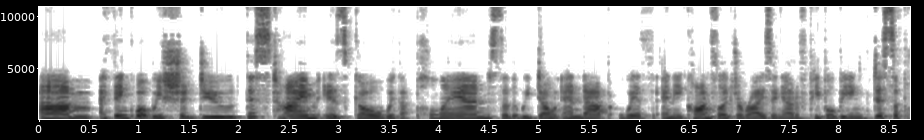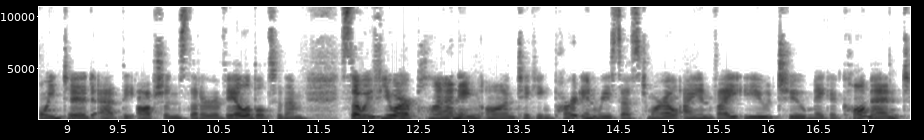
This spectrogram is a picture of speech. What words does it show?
um, I think what we should do this time is go with a plan so that we don't end up with any conflict arising out of people being disappointed at the options that are available to them. So if you are planning on taking part in recess tomorrow, I invite you to make a comment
